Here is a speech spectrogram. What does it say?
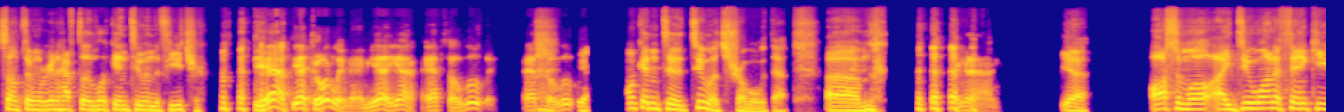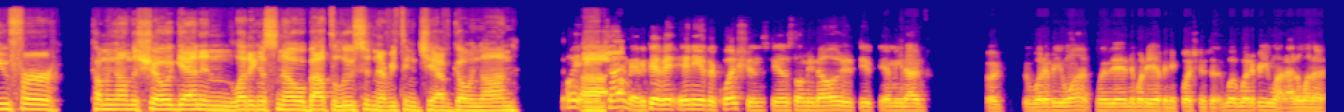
something we're gonna have to look into in the future. yeah, yeah, totally, man. Yeah, yeah, absolutely, absolutely. Yeah, won't get into too much trouble with that. Um, it on. Yeah, awesome. Well, I do want to thank you for coming on the show again and letting us know about the Lucid and everything that you have going on. Oh, anytime, uh, man. If you have any other questions, you know, just let me know. If, if I mean, I've or whatever you want. Whether anybody have any questions, whatever you want. I don't want to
